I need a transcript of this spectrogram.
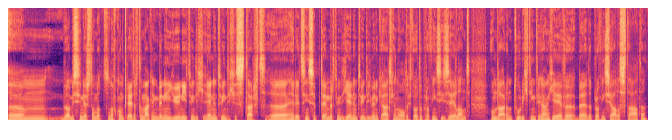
Um, wel, misschien eerst om het nog concreter te maken. Ik ben in juni 2021 gestart uh, en reeds in september 2021 ben ik uitgenodigd door de provincie Zeeland om daar een toelichting te gaan geven bij de provinciale staten.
